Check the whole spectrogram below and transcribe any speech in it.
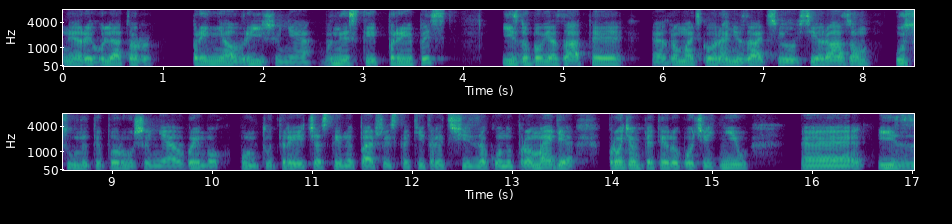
е, регулятор прийняв рішення внести припис і зобов'язати е, громадську організацію всі разом усунути порушення вимог пункту 3 частини 1 статті 36 закону про медіа протягом п'яти робочих днів е, із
